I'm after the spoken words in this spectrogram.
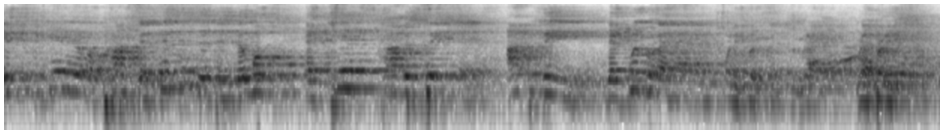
It's the beginning of a process. This is the, the most intense conversation I believe that we're going to have in the 21st century, right? Reparation.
